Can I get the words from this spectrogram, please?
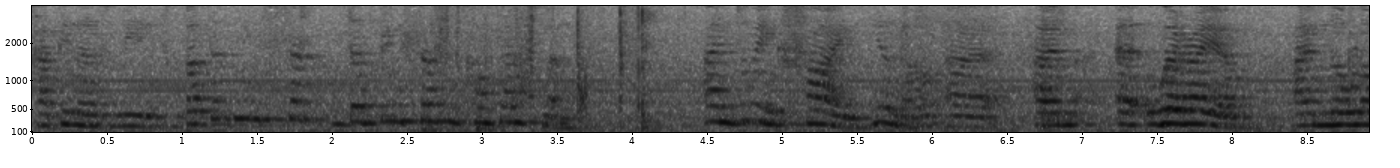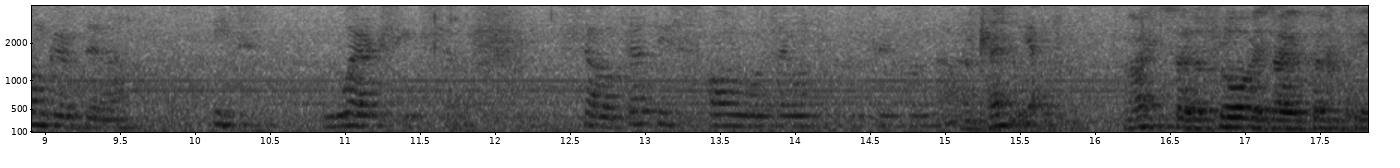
happiness means? But that means that brings certain contentment. I'm doing fine, you know. Uh, I'm uh, where I am. I'm no longer there. It works itself. So that is all what I wanted to say for now. Okay. Yeah. Right, so the floor is open for you.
